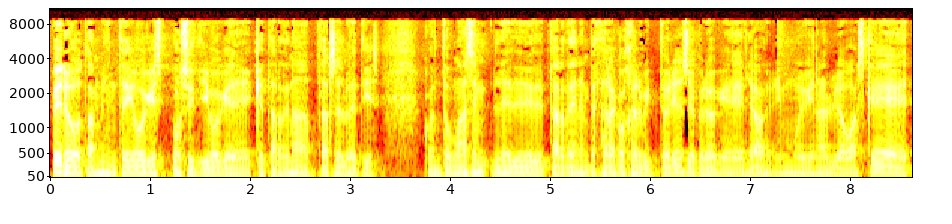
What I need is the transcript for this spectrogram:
pero también te digo que es positivo que, que tarde en adaptarse el Betis. Cuanto más em, le tarde en empezar a coger victorias, yo creo que le va a venir muy bien al Bilbao Basket,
